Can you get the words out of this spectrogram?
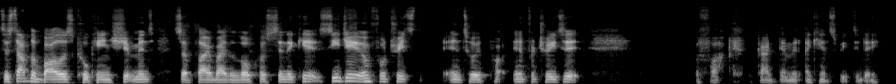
To stop the Ballas' cocaine shipments supplied by the local syndicate, CJ infiltrates into it, infiltrates it. Fuck, god damn it, I can't speak today.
